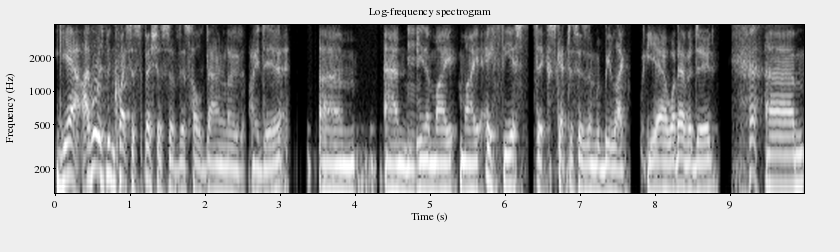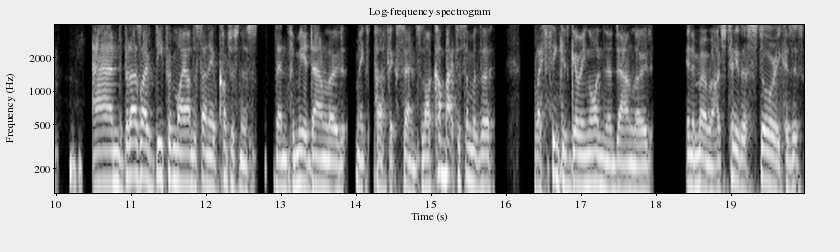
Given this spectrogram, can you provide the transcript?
yeah, I've always been quite suspicious of this whole download idea. Um, and you know, my my atheistic skepticism would be like, yeah, whatever, dude. um, and but as I've deepened my understanding of consciousness, then for me a download makes perfect sense. And I'll come back to some of the what I think is going on in a download in a moment. I'll just tell you the story because it's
